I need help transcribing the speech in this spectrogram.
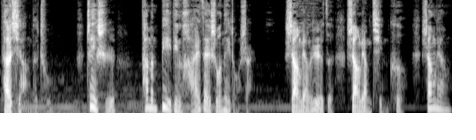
他想得出，这时他们必定还在说那种事儿，商量日子，商量请客，商量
